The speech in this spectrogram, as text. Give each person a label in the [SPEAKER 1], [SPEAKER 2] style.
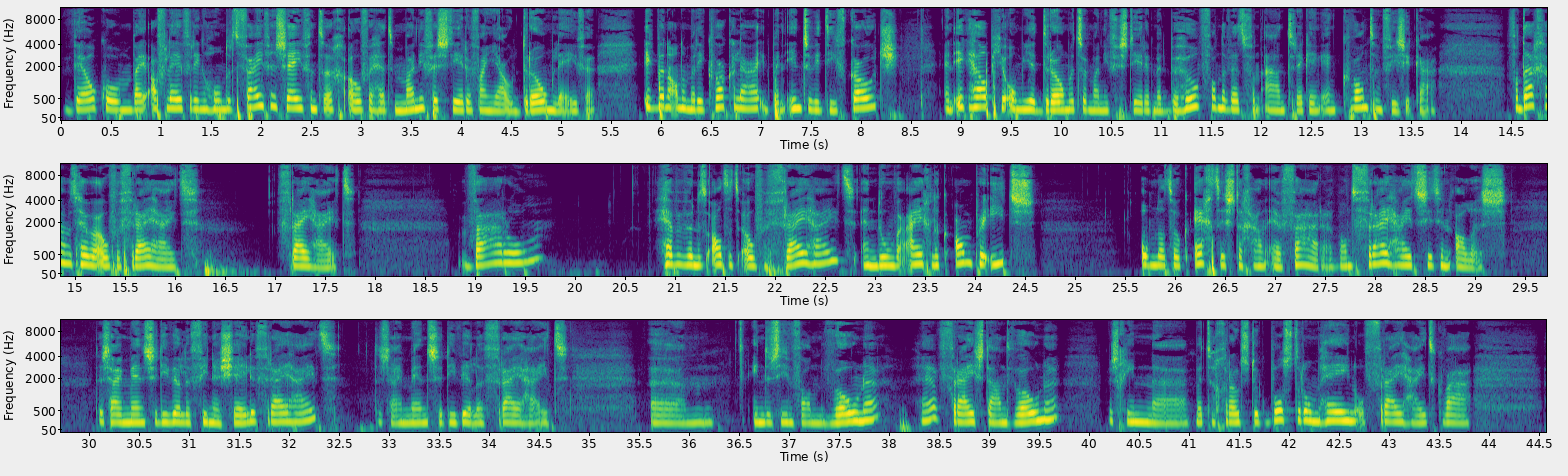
[SPEAKER 1] Welkom bij aflevering 175 over het manifesteren van jouw droomleven. Ik ben Annemarie Kwakkelaar, ik ben intuïtief coach en ik help je om je dromen te manifesteren met behulp van de wet van aantrekking en kwantumfysica. Vandaag gaan we het hebben over vrijheid. Vrijheid. Waarom hebben we het altijd over vrijheid en doen we eigenlijk amper iets om dat ook echt eens te gaan ervaren? Want vrijheid zit in alles. Er zijn mensen die willen financiële vrijheid. Er zijn mensen die willen vrijheid um, in de zin van wonen, hè, vrijstaand wonen. Misschien uh, met een groot stuk bos eromheen of vrijheid qua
